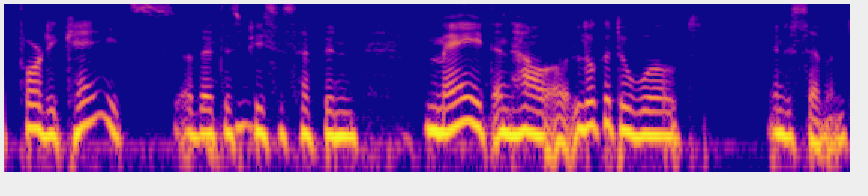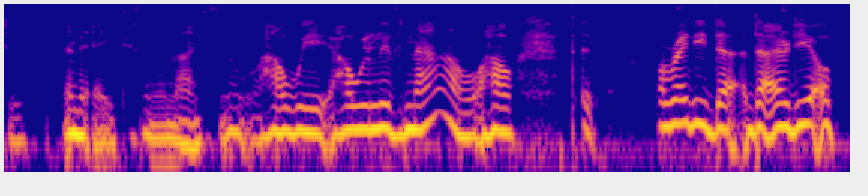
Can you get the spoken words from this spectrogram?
for decades that mm-hmm. these pieces have been made, and how uh, look at the world in the 70s, in the 80s, in the 90s, and how we how we live now. How already the, the idea of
